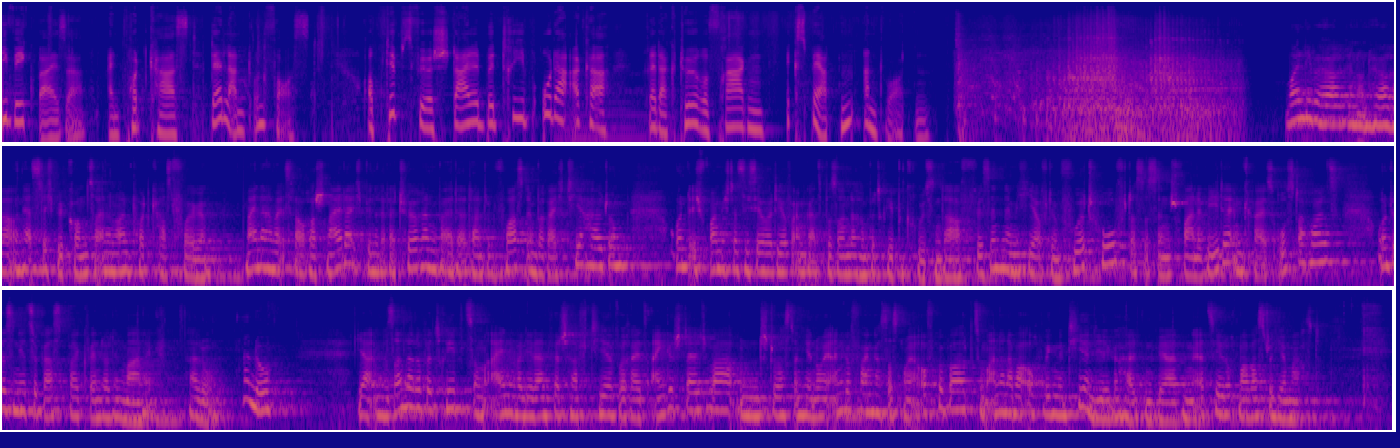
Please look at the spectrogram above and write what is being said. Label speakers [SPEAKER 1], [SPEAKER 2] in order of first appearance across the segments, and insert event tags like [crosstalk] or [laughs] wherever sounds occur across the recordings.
[SPEAKER 1] Die Wegweiser, ein Podcast der Land und Forst. Ob Tipps für Stall, Betrieb oder Acker, Redakteure fragen, Experten antworten.
[SPEAKER 2] Moin, liebe Hörerinnen und Hörer und herzlich willkommen zu einer neuen Podcast-Folge. Mein Name ist Laura Schneider, ich bin Redakteurin bei der Land und Forst im Bereich Tierhaltung und ich freue mich, dass ich Sie heute hier auf einem ganz besonderen Betrieb begrüßen darf. Wir sind nämlich hier auf dem Furthof, das ist in Schwanewede im Kreis Osterholz und wir sind hier zu Gast bei Gwendolyn Manek. Hallo.
[SPEAKER 3] Hallo.
[SPEAKER 2] Ja, ein besonderer Betrieb. Zum einen, weil die Landwirtschaft hier bereits eingestellt war und du hast dann hier neu angefangen, hast das neu aufgebaut. Zum anderen aber auch wegen den Tieren, die hier gehalten werden. Erzähl doch mal, was du hier machst.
